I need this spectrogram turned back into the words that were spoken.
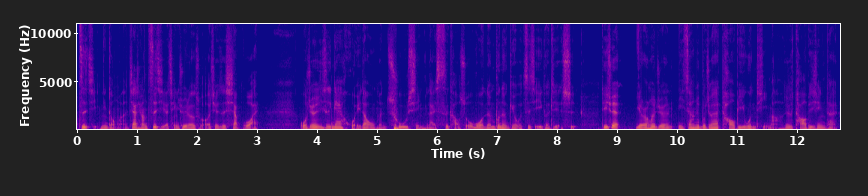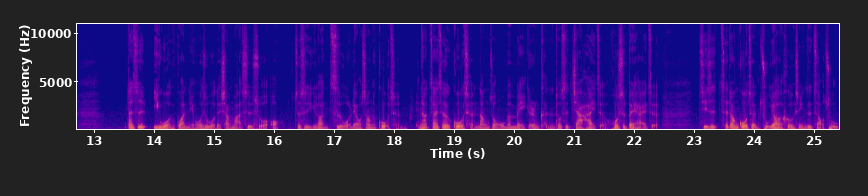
自己，你懂吗？加强自己的情绪勒索，而且是向外。我觉得是应该回到我们初心来思考，说我能不能给我自己一个解释？的确，有人会觉得你这样就不就在逃避问题吗？就是逃避心态。但是以我的观点或是我的想法是说，哦，这是一段自我疗伤的过程。那在这个过程当中，我们每个人可能都是加害者或是被害者。其实这段过程主要的核心是找出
